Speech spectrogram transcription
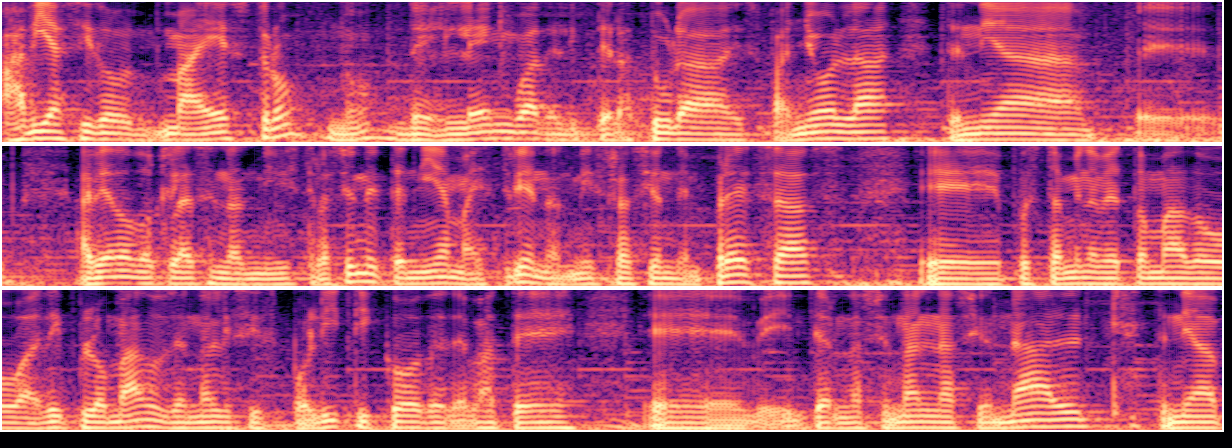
había sido maestro de lengua, de literatura española, tenía, eh, había dado clases en administración y tenía maestría en administración de empresas, eh, pues también había tomado diplomados de análisis político, de debate eh, internacional nacional, tenía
